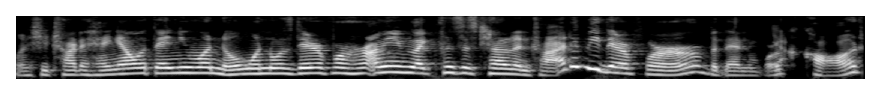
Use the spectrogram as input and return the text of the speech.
When she tried to hang out with anyone, no one was there for her. I mean, like Princess Carolyn tried to be there for her, but then work Yeah. called.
